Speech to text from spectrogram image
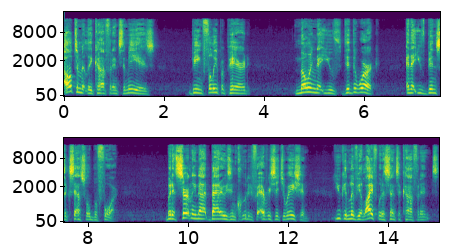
ultimately, confidence to me is being fully prepared, knowing that you've did the work and that you've been successful before. But it's certainly not batteries included for every situation. You can live your life with a sense of confidence,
